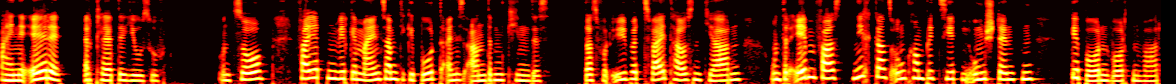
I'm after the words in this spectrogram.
eine Ehre, erklärte Yusuf. Und so feierten wir gemeinsam die Geburt eines anderen Kindes, das vor über 2000 Jahren unter ebenfalls nicht ganz unkomplizierten Umständen geboren worden war.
